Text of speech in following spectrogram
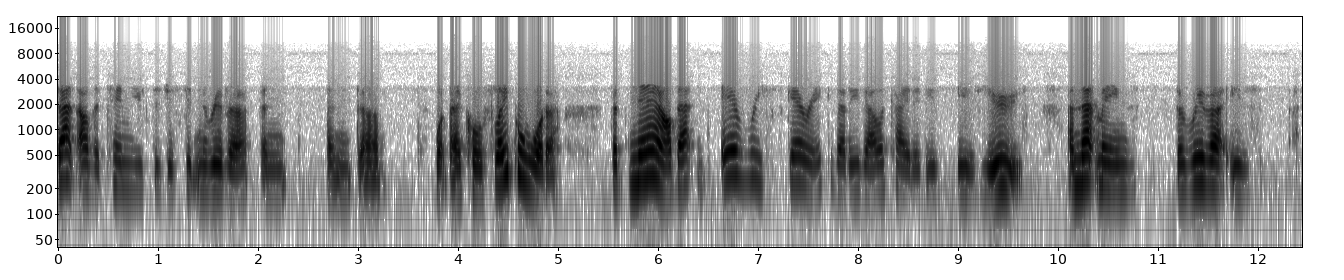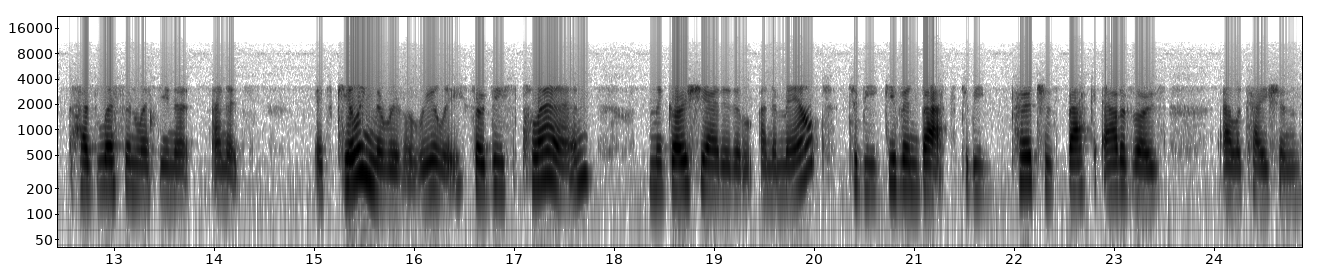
That other 10 used to just sit in the river and, and uh, what they call sleeper water. But now that every skerrick that is allocated is, is used. And that means the river is has less and less in it and it's it's killing the river really. So this plan negotiated a, an amount to be given back, to be purchased back out of those allocations,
